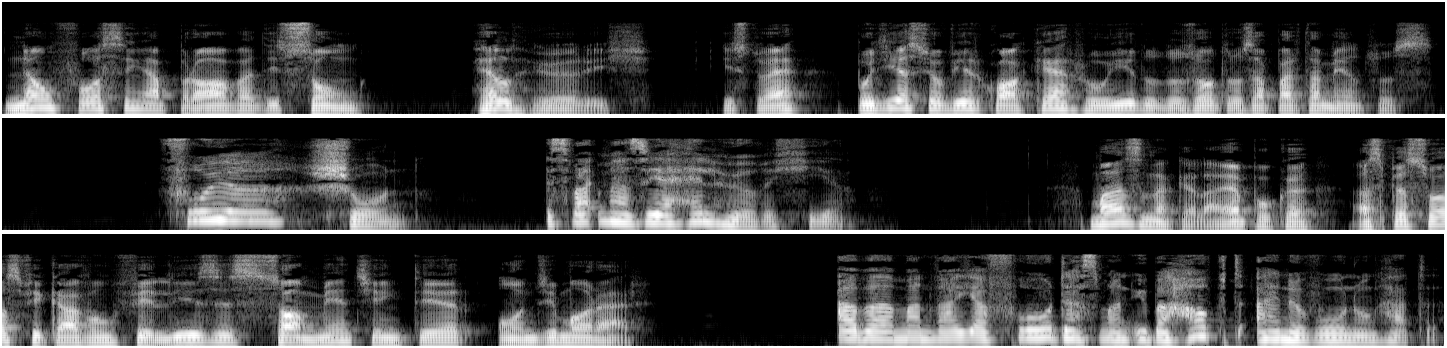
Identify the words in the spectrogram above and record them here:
não fossem à prova de som, hellhörig, isto é, podia-se ouvir qualquer ruído dos outros apartamentos. Früher schon. Es war immer sehr hellhörig hier. Mas naquela época, as pessoas ficavam felizes somente em ter onde morar. Aber man war ja froh, dass man überhaupt eine Wohnung hatte.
